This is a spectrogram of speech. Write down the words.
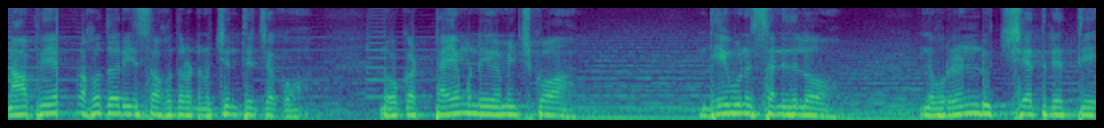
నా పేరు సహోదరి సహోదరుడు చింతించకు. నువ్వు ఒక టైం నియమించుకో. దేవుని సన్నిధిలో నువ్వు రెండు చేతులెత్తి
